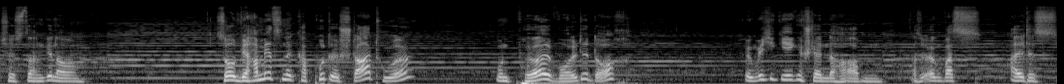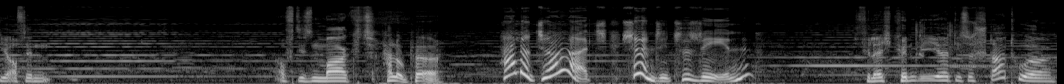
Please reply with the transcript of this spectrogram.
Tschüss dann, genau. So, wir haben jetzt eine kaputte Statue. Und Pearl wollte doch irgendwelche Gegenstände haben. Also irgendwas Altes hier auf den auf diesem Markt. Hallo, Pearl. Hallo, George. Schön, Sie zu sehen. Vielleicht können wir ihr diese Statue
